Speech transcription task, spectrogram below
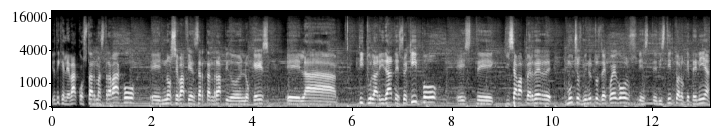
yo dije, le va a costar más trabajo, eh, no se va a afianzar tan rápido en lo que es eh, la titularidad de su equipo. Este, quizá va a perder muchos minutos de juegos, este, distinto a lo que tenía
